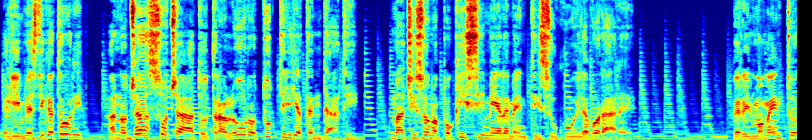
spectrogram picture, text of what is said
Gli investigatori hanno già associato tra loro tutti gli attentati, ma ci sono pochissimi elementi su cui lavorare. Per il momento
